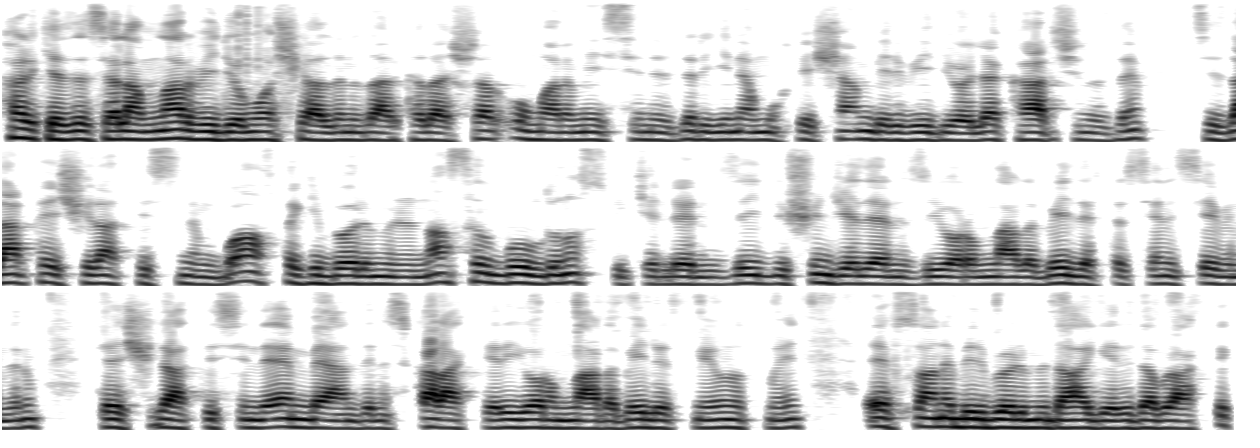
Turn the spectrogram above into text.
Herkese selamlar. Videoma hoş geldiniz arkadaşlar. Umarım iyisinizdir. Yine muhteşem bir video ile karşınızdayım. Sizler Teşkilat dizisinin bu haftaki bölümünü nasıl buldunuz? Fikirlerinizi, düşüncelerinizi yorumlarda belirtirseniz sevinirim. Teşkilat dizisinde en beğendiğiniz karakteri yorumlarda belirtmeyi unutmayın. Efsane bir bölümü daha geride bıraktık.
